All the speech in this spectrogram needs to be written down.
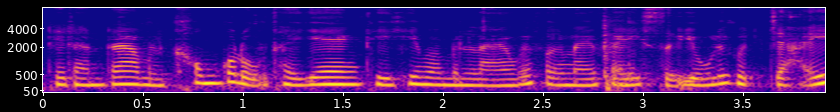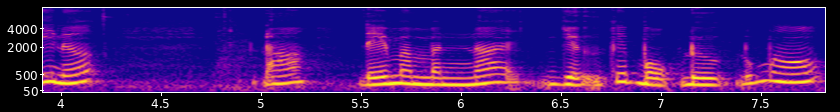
Thì thành ra mình không có đủ thời gian thì khi mà mình làm cái phần này phải sử dụng lý quịch chảy nữa. Đó để mà mình nó giữ cái bột được đúng không?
